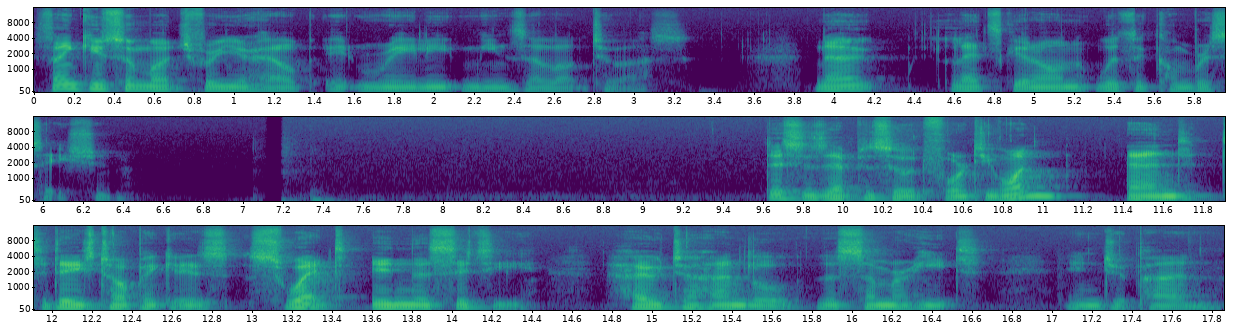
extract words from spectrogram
Thank you so much for your help. It really means a lot to us. Now, let's get on with the conversation. This is episode 41, and today's topic is Sweat in the City How to Handle the Summer Heat in Japan.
